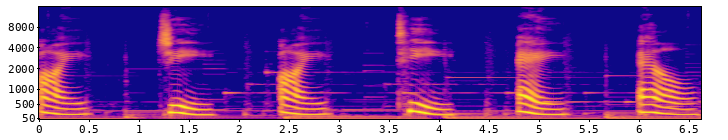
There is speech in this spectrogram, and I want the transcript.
I G I T A L.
